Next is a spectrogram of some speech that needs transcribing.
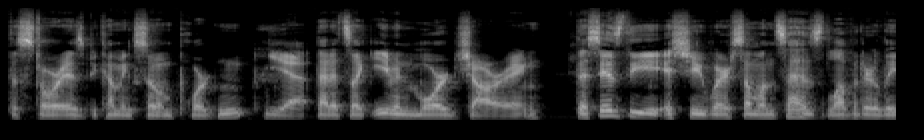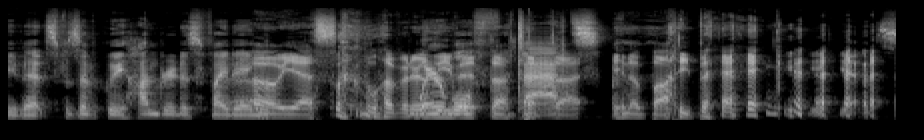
the story is becoming so important. Yeah. That it's like even more jarring. This is the issue where someone says "love it or leave it." Specifically, Hundred is fighting. Oh yes, love it or leave it. Dot, dot, dot, in a body bag. yes.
